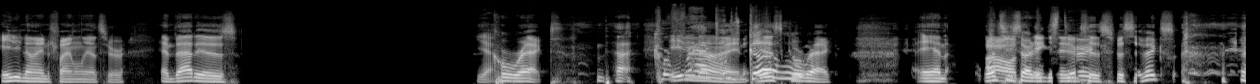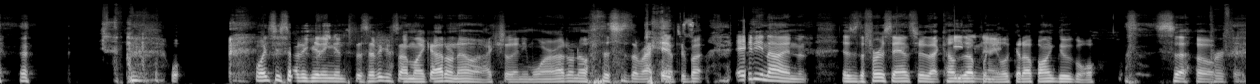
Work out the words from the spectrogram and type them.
89 final answer. And that is Yeah. correct. that Correct, 89 let's is correct. And once Oh, you started thanks, getting into specifics, once you started getting into specifics, I'm like, I don't know actually anymore. I don't know if this is the right answer, but 89 is the first answer that comes up when you look it up on Google. so Perfect.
